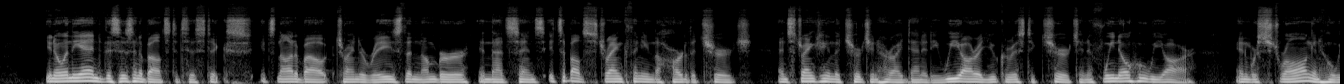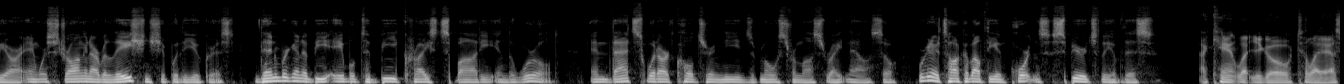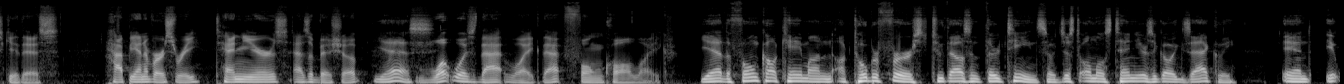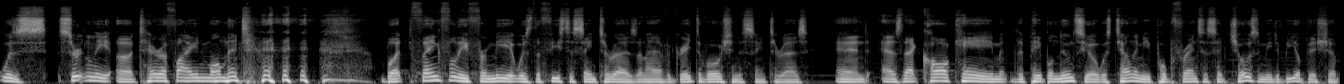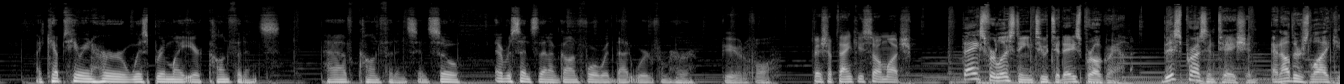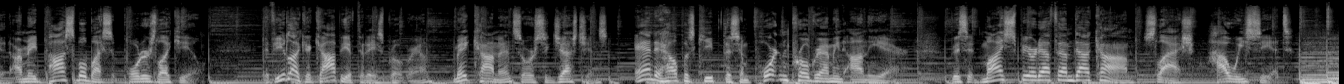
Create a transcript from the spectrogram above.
You know, in the end, this isn't about statistics. It's not about trying to raise the number in that sense. It's about strengthening the heart of the church and strengthening the church in her identity. We are a Eucharistic church, and if we know who we are, and we're strong in who we are and we're strong in our relationship with the Eucharist, then we're going to be able to be Christ's body in the world. And that's what our culture needs most from us right now. So we're going to talk about the importance spiritually of this. I can't let you go till I ask you this. Happy anniversary, 10 years as a bishop. Yes. What was that like, that phone call like? Yeah, the phone call came on October 1st, 2013, so just almost 10 years ago exactly. And it was certainly a terrifying moment. but thankfully for me, it was the Feast of St. Therese, and I have a great devotion to St. Therese. And as that call came, the papal nuncio was telling me Pope Francis had chosen me to be a bishop. I kept hearing her whisper in my ear, confidence, have confidence. And so ever since then, I've gone forward that word from her. Beautiful. Bishop, thank you so much. Thanks for listening to today's program. This presentation and others like it are made possible by supporters like you. If you'd like a copy of today's program, make comments or suggestions, and to help us keep this important programming on the air, visit myspiritfm.com slash how we see it.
